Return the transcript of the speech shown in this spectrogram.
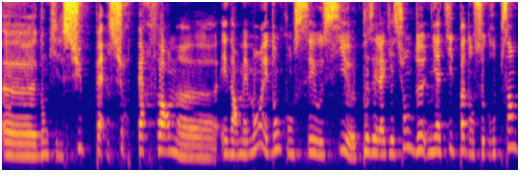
Euh, donc il super, surperforme euh, énormément et donc on s'est aussi euh, posé la question de n'y a-t-il pas dans ce groupe simple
